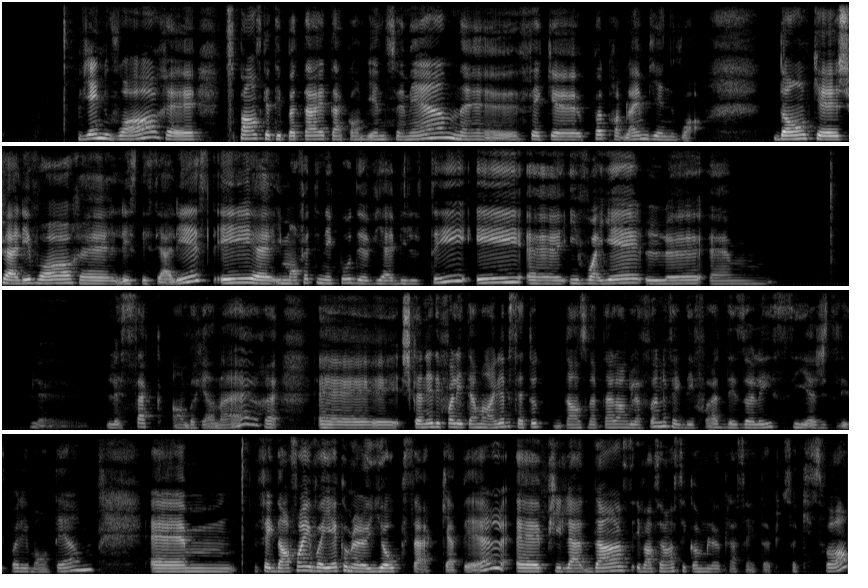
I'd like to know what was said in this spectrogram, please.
viens nous voir. Euh, tu penses que tu es peut-être à combien de semaines? Euh, fait que pas de problème, viens nous voir. Donc, euh, je suis allée voir les spécialistes et ils m'ont fait une écho de viabilité et ils voyaient le, le le sac embryonnaire. Euh, je connais des fois les termes en anglais, mais c'est tout dans un hôpital anglophone, fait que des fois, désolée si euh, j'utilise pas les bons termes. Euh, fait que dans le fond, ils voyaient comme le yolk sac qu'appelle. Puis là-dedans, éventuellement, c'est comme le placenta puis tout ça qui se forme.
